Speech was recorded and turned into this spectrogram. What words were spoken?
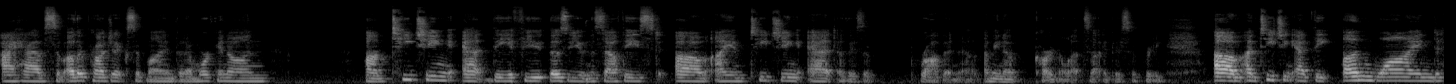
I have some other projects of mine that I'm working on. I'm teaching at the, if you, those of you in the Southeast, um, I am teaching at, oh, there's a robin, out, I mean a cardinal outside, they're so pretty. Um, I'm teaching at the Unwind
